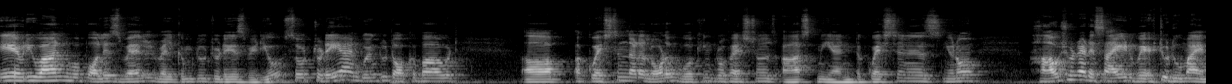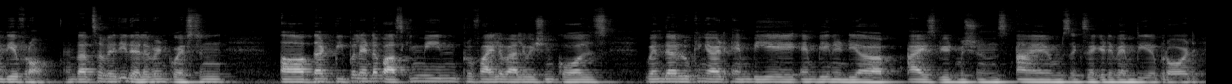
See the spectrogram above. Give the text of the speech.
Hey everyone, hope all is well. Welcome to today's video. So today I'm going to talk about uh, a question that a lot of working professionals ask me and the question is, you know, how should I decide where to do my MBA from? And that's a very relevant question uh, that people end up asking me in profile evaluation calls when they're looking at MBA, MBA in India, ISB admissions, IIMs, executive MBA abroad,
